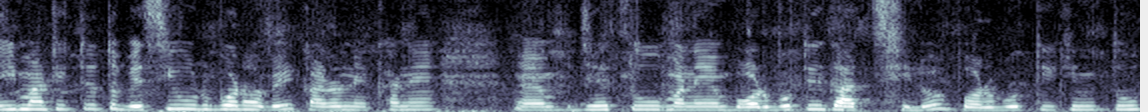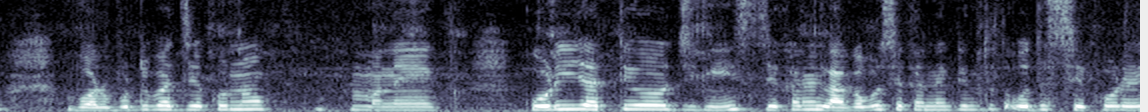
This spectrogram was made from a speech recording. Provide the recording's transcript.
এই মাটিটা তো বেশি উর্বর হবে, কারণ এখানে যেহেতু মানে বরবটির গাছ ছিল, বরবটি কিন্তু, বরবটি বা যে কোনো মানে কড়ি জাতীয় জিনিস যেখানে লাগাবো, সেখানে কিন্তু ওদের শেকড়ে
